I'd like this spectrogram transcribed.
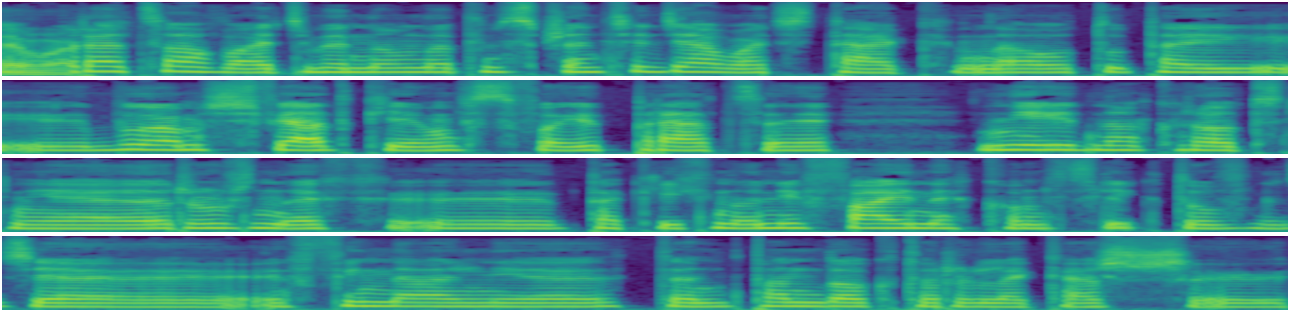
działać. pracować, będą na tym sprzęcie działać. Tak, no tutaj byłam świadkiem w swojej pracy niejednokrotnie różnych y, takich no niefajnych konfliktów, gdzie finalnie ten pan doktor, lekarz y,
